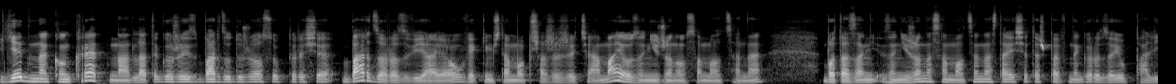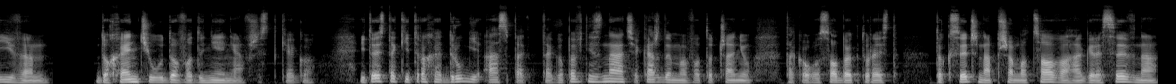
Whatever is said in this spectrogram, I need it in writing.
jedna konkretna, dlatego że jest bardzo dużo osób, które się bardzo rozwijają w jakimś tam obszarze życia, mają zaniżoną samoocenę, bo ta zaniżona samoocena staje się też pewnego rodzaju paliwem do chęci udowodnienia wszystkiego. I to jest taki trochę drugi aspekt tego. Pewnie znacie, każdy ma w otoczeniu taką osobę, która jest toksyczna, przemocowa, agresywna.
